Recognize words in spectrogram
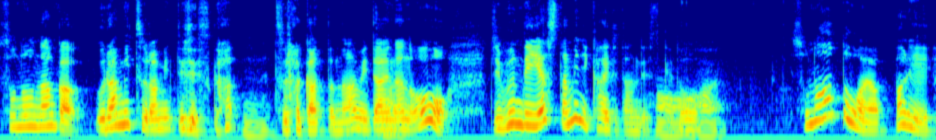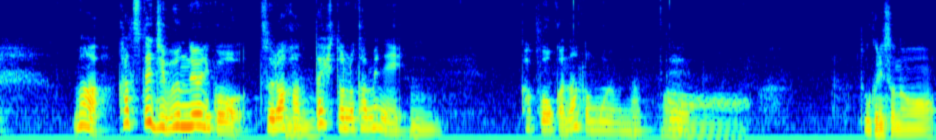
そのなんか恨みつらみっていうんですか、うん、辛かったなみたいなのを自分で癒すために書いてたんですけど、はい、その後はやっぱりまあかつて自分のようにこう辛かった人のために書こうかなと思うようになって。特にその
